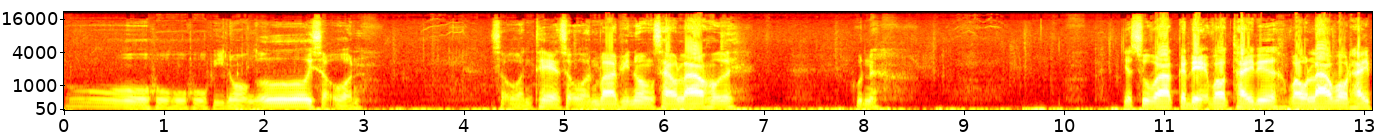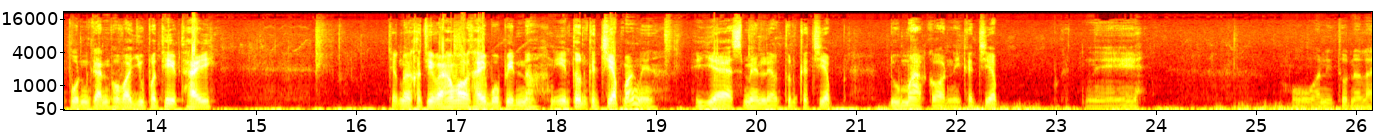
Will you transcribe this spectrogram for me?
โอ้โหโหโหพี่น้องเอ้ยสะอ่อนสะอ่อนแท้สะอ่อนว่าพี่น้องชาวลาวเฮ้ยพูดนะอย่าสู้ว่ากระเดะเว้าไทยเด้อเว้าลาวเว้าไทยปุ่นกันเพราะว่าอยู่ประเทศไทย จักหน่อยเขาจิว่าเขาว้าไทยบป็นเนาะนี่ต้นกระเจี๊ยบมั้งนี่ yes แมนแล้วต้นกระเจี๊ยบดูมาก่อนนี่กระเจี๊ยบนี่โอ้อันนี้ต้นอะไร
